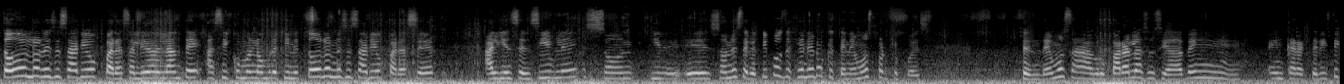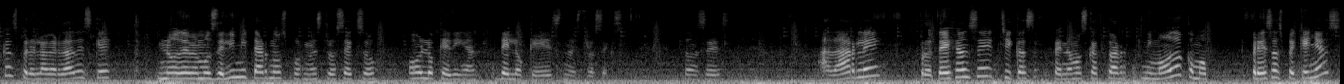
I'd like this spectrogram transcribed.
todo lo necesario para salir adelante, así como el hombre tiene todo lo necesario para ser alguien sensible. Son, eh, son estereotipos de género que tenemos porque pues tendemos a agrupar a la sociedad en, en características, pero la verdad es que no debemos delimitarnos por nuestro sexo o lo que digan de lo que es nuestro sexo. Entonces, a darle, protéjanse, chicas, tenemos que actuar ni modo como presas pequeñas.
